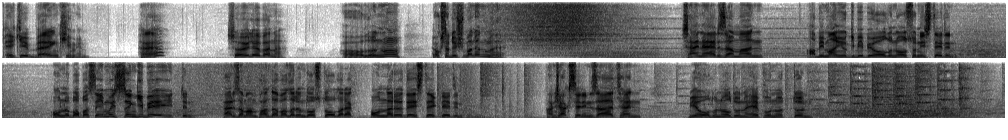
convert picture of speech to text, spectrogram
Peki ben kimim? He? Söyle bana. Oğlun mu? Yoksa düşmanın mı? Sen her zaman Abimanyu gibi bir oğlun olsun istedin. Onu babasıymışsın gibi eğittin. Her zaman Pandavaların dostu olarak onları destekledin. Ancak senin zaten bir oğlun olduğunu hep unuttun.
